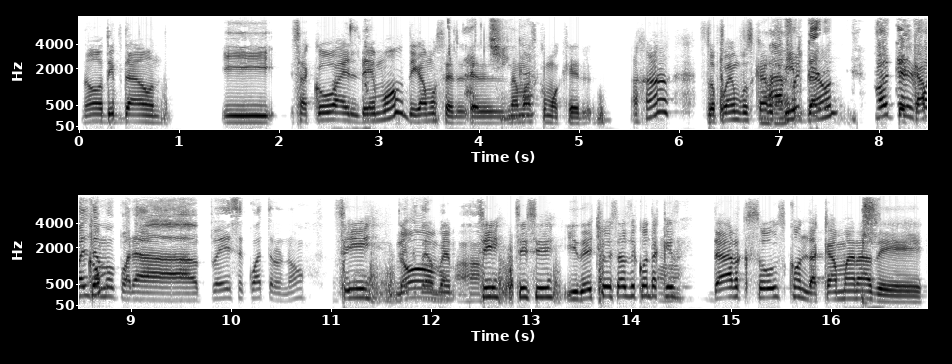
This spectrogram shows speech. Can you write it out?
No, Deep Down. Y sacó el demo, digamos, el, ah, el nada más como que el, Ajá, lo pueden buscar. Ah, Deep Down. fue, que fue el demo para PS4, ¿no? Sí, no, sí, sí, sí. Y de hecho, estás de cuenta que es Dark Souls con la cámara de,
